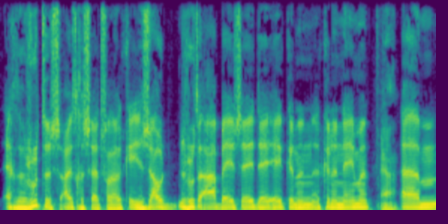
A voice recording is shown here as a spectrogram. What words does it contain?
echt routes uitgezet. Van oké, je zou route A, B, C, D, E kunnen, kunnen nemen. Ja. Ehm,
